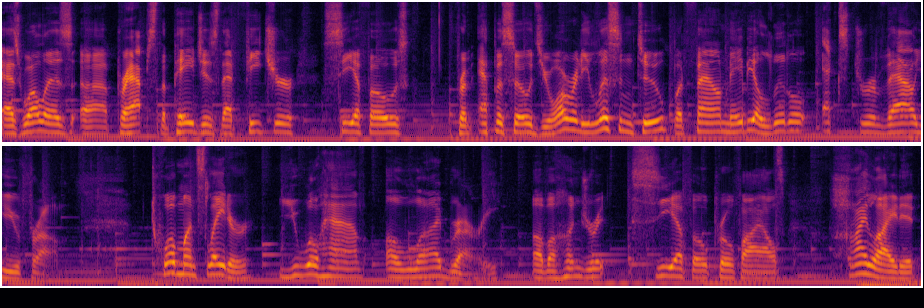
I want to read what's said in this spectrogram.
as well as uh, perhaps the pages that feature CFOs from episodes you already listened to but found maybe a little extra value from. 12 months later, you will have a library of 100 CFO profiles highlighted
